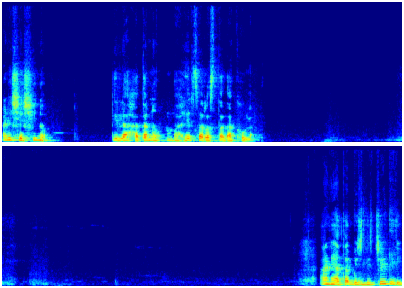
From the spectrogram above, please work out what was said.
आणि शशीनं तिला हातानं बाहेरचा रस्ता दाखवला. आणि आता बिजली चिडली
